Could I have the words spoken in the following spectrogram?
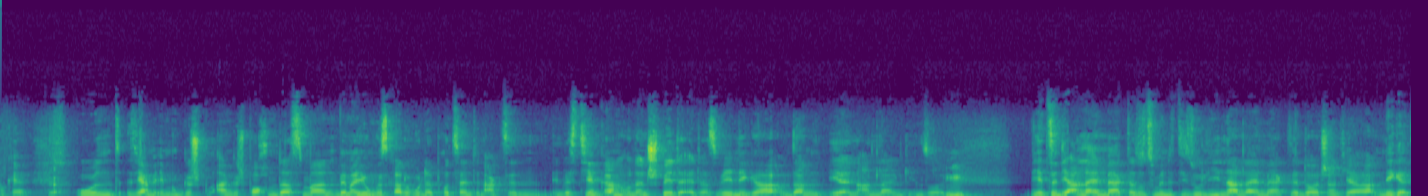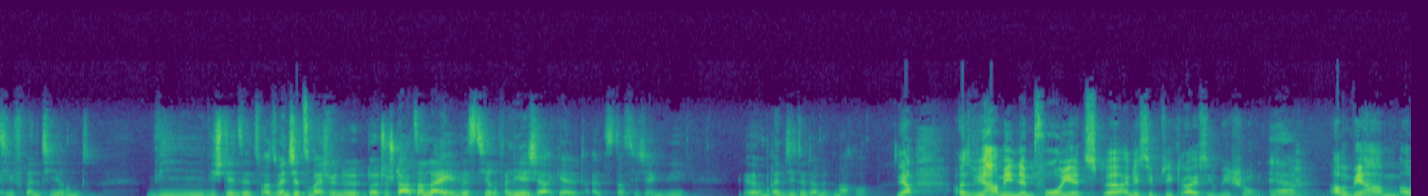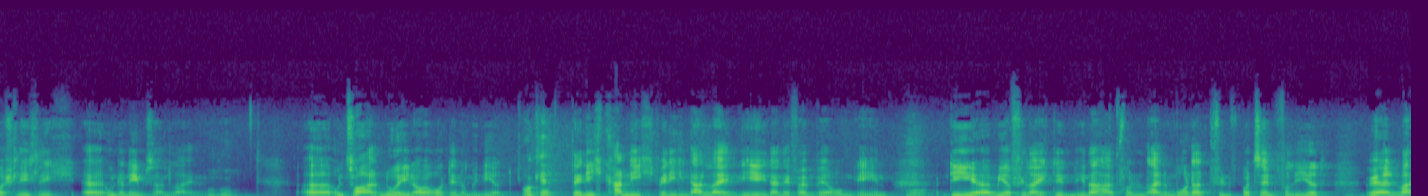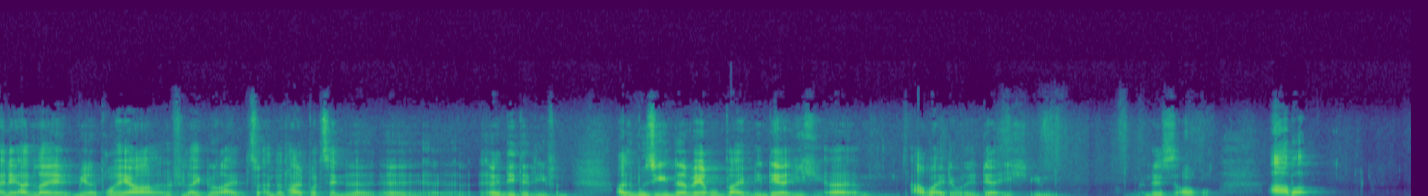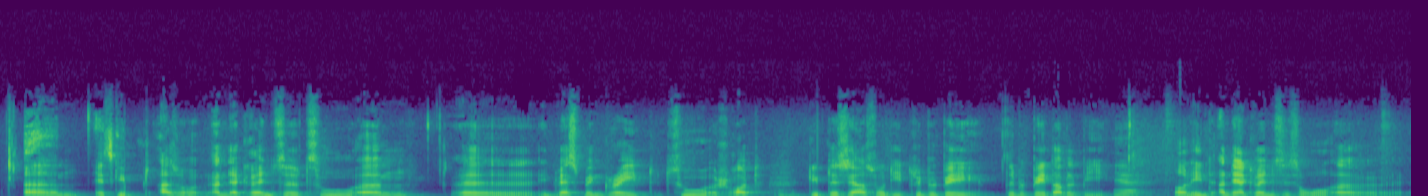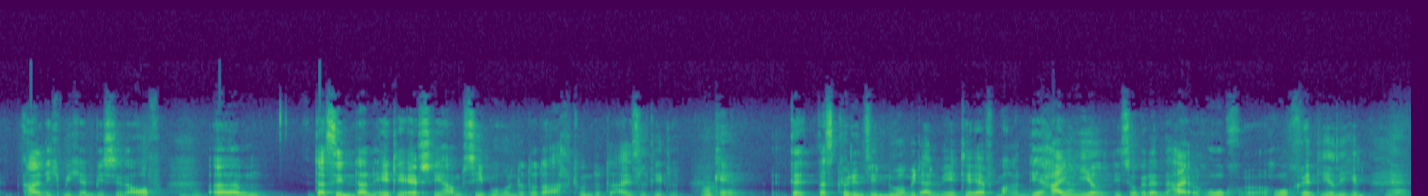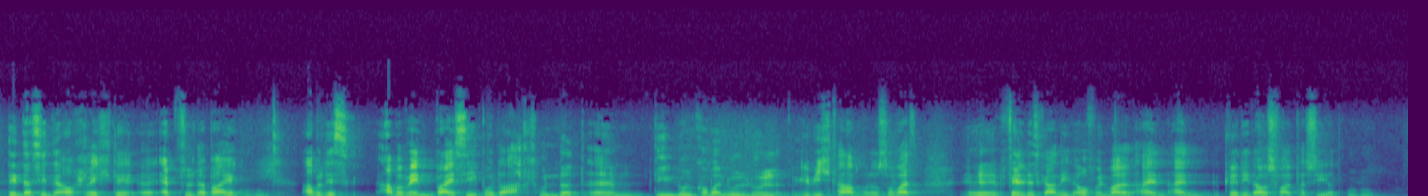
Okay. Ja. Und Sie haben eben gespro- angesprochen, dass man, wenn man jung ist, gerade 100% in Aktien investieren kann und dann später etwas weniger und dann eher in Anleihen gehen soll. Mhm. Jetzt sind die Anleihenmärkte, also zumindest die soliden Anleihenmärkte in Deutschland ja negativ rentierend. Wie, wie stehen Sie jetzt? Also wenn ich jetzt zum Beispiel in eine deutsche Staatsanleihe investiere, verliere ich ja Geld, als dass ich irgendwie ähm, Rendite damit mache. Ja, also wir haben in dem Fonds jetzt äh, eine 70-30-Mischung. Ja. Aber wir haben ausschließlich äh, Unternehmensanleihen. Äh, und zwar nur in Euro denominiert. Okay. Denn ich kann nicht, wenn ich in Anleihen gehe, in eine Fremdwährung gehen, Ja. die äh, mir vielleicht in, innerhalb von einem Monat 5% verliert, während meine Anleihe mir pro Jahr vielleicht nur ein, zu anderthalb Prozent äh, äh, Rendite liefert. Also muss ich in der Währung bleiben, in der ich äh, arbeite oder in der ich, im, das ist Euro. Aber ähm, es gibt also an der Grenze zu ähm, äh, Investment Grade zu Schrott gibt es ja so die Triple B Triple B, Double B. Ja. Und in, an der Grenze so äh, halte ich mich ein bisschen auf. Ähm, das sind dann ETFs, die haben 700 oder 800 Einzeltitel. Okay. Das- können Sie nur mit einem ETF machen, die High Yield, die sogenannten high, hoch, äh, hochrentierlichen. Ja. Denn da sind ja auch schlechte äh, Äpfel dabei. Aber, das, aber wenn bei 700 oder 800 ähm, die 0,00 Gewicht haben oder sowas, äh, fällt es gar nicht auf, wenn mal ein, ein Kreditausfall passiert.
